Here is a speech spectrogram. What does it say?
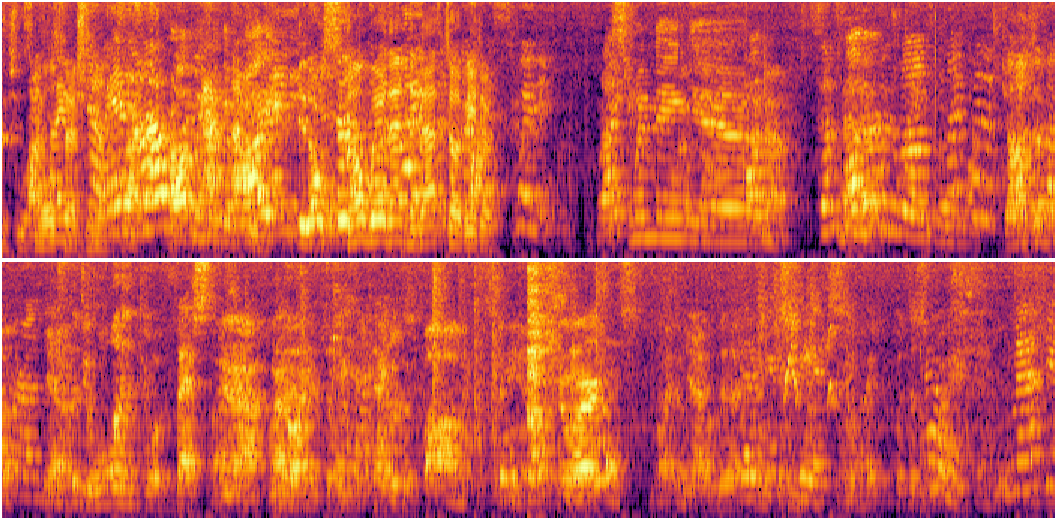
It's just an old fashioned And one. it's not Probably for the vibe. You don't. Don't wear that in the bathtub either. swimming. Uh, Swimming, yeah. Some other um, um, put away for a while. Jonathan, it has to be worn into a vest. Yeah, You know, right. to be protected. With the fob sticking. Sure. Like a- Yeah. That appears it. Put this away. Matthew,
